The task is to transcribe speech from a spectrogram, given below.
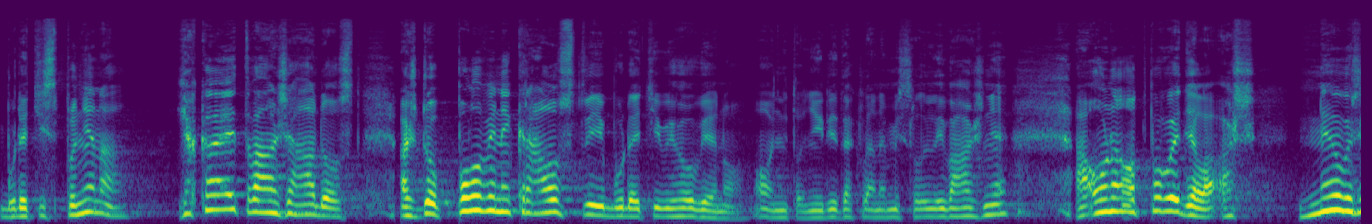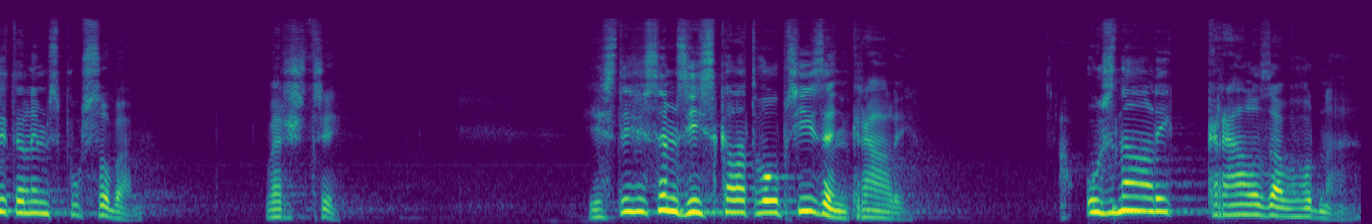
Bude ti splněna? Jaká je tvá žádost? Až do poloviny království bude ti vyhověno. Oni to nikdy takhle nemysleli vážně. A ona odpověděla až neuvěřitelným způsobem. Verš 3. Jestliže jsem získala tvou přízeň, králi, a uználi král za vhodné,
